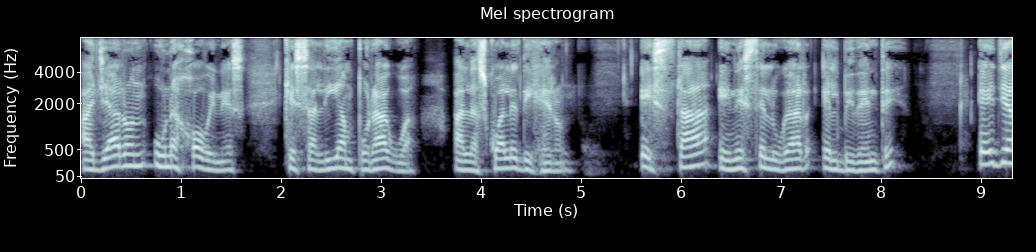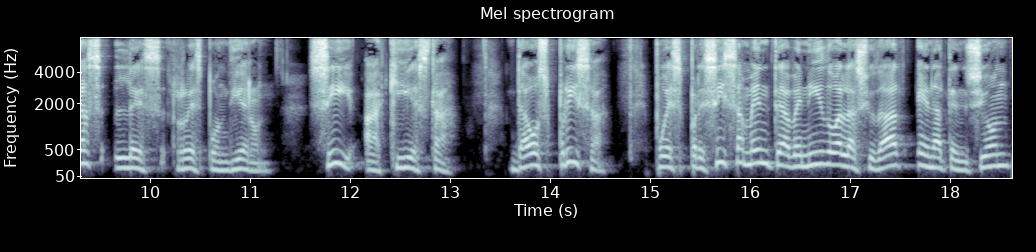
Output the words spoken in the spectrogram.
hallaron unas jóvenes que salían por agua, a las cuales dijeron, ¿está en este lugar el vidente? Ellas les respondieron, sí, aquí está. Daos prisa pues precisamente ha venido a la ciudad en atención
